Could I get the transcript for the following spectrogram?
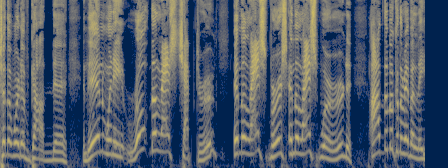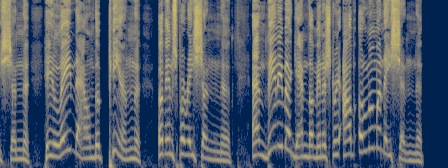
to the Word of God. And then when he wrote the last chapter, in the last verse, in the last word of the book of the Revelation, he laid down the pen of inspiration. And then he began the ministry of illumination.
